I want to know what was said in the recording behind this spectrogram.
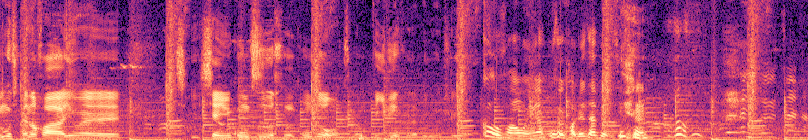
目前的话，因为限于工资和工作，可能不一定会在北京置业。购房我应该不会考虑在北京。那你会在哪？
